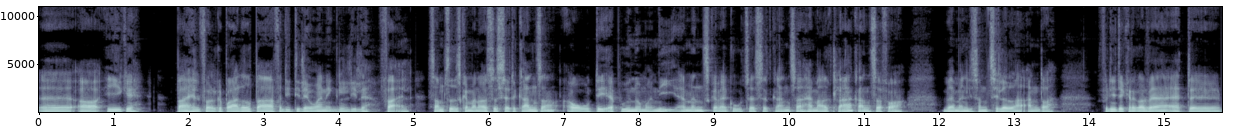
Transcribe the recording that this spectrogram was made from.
øh, og ikke bare hælde folk af brættet, bare fordi de laver en enkelt lille fejl. Samtidig skal man også sætte grænser, og det er bud nummer 9, at man skal være god til at sætte grænser og have meget klare grænser for, hvad man ligesom tillader andre. Fordi det kan da godt være, at øh,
